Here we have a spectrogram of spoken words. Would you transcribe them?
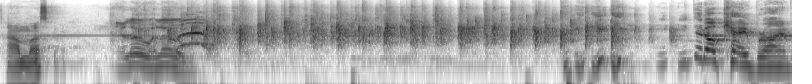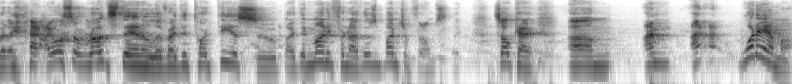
Tom Musca. Hello, hello. you did okay, Brian, but I, I, also wrote Stand and Deliver. I did Tortilla Soup. I did Money for Nothing. There's a bunch of films. It's okay. Um, I'm. I, what am I?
